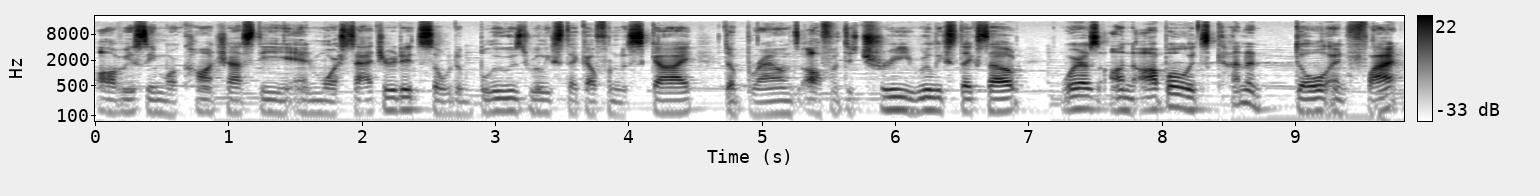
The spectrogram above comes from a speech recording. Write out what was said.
obviously more contrasty and more saturated, so the blues really stick out from the sky, the browns off of the tree really sticks out, whereas on the Oppo it's kind of dull and flat,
